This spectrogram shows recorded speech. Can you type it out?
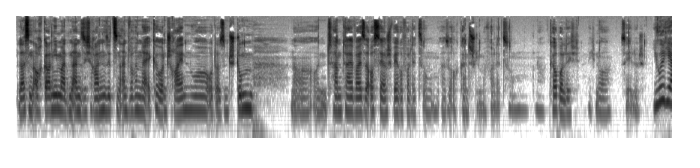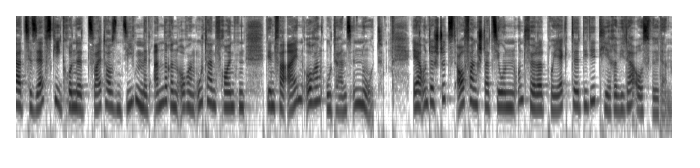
lassen auch gar niemanden an sich ran, sitzen einfach in der Ecke und schreien nur oder sind stumm na, und haben teilweise auch sehr schwere Verletzungen, also auch ganz schlimme Verletzungen, na, körperlich, nicht nur seelisch. Julia Zesewski gründet 2007 mit anderen Orang-Utan-Freunden den Verein Orang-Utans in Not. Er unterstützt Auffangstationen und fördert Projekte, die die Tiere wieder auswildern.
